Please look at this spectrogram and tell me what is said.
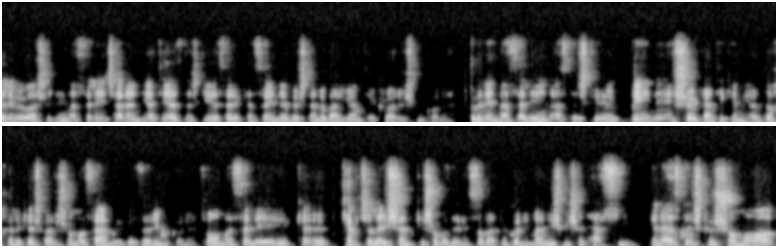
خیلی ببخشید این مسئله این چرندیاتی هستش که یه سری کسایی نوشتن و برگم تکرارش می‌کنه. ببینید مسئله این هستش که بین شرکتی که میاد داخل کشور شما سرمایه گذاری می‌کنه. تا مسئله capitulation که شما دارین صحبت می‌کنید معنیش میشه تسلیم. این هستش که شما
